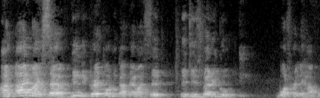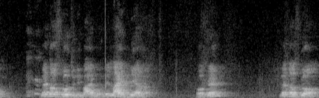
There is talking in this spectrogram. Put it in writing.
And I myself, being the creator, look at them and said, It is very good. What really happened? Let us go to the Bible, the light bearer. Okay? Let us go on.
